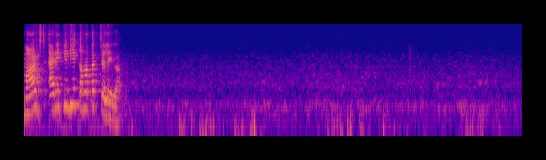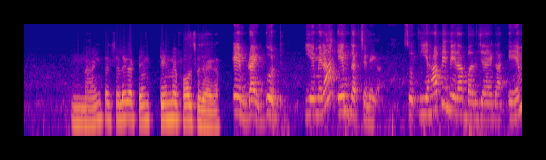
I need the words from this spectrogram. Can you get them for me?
मार्ज्ड एरे के लिए कहाँ तक चलेगा? नाइन तक चलेगा टेन टेन में फॉल्स हो जाएगा। एम राइट गुड ये मेरा एम तक चलेगा। सो so, यहाँ पे मेरा बन जाएगा एम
